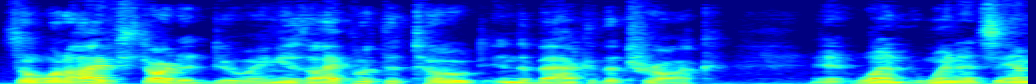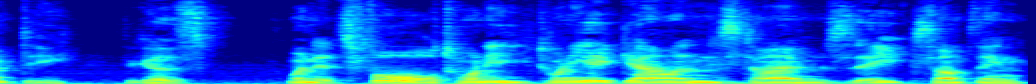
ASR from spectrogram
So what I've started doing is I put the tote in the back of the truck eh, when when it's empty because when it's full 20 28 gallons times 8 something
